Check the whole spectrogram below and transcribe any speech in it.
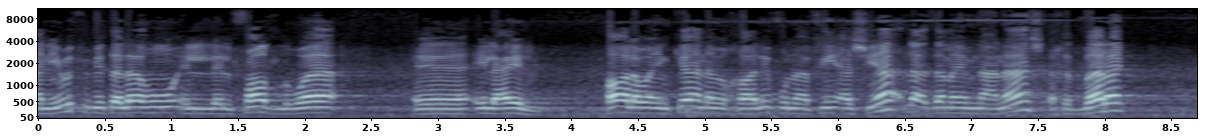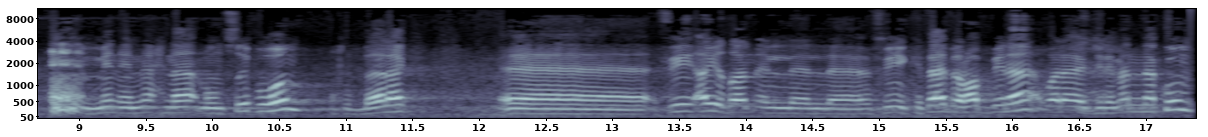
أن يثبت له الفضل والعلم قال وإن كان يخالفنا في أشياء لا ده ما يمنعناش. أخد بالك. من إن إحنا ننصفهم أخد بالك. آه في أيضا في كتاب ربنا ولا يجرمنكم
